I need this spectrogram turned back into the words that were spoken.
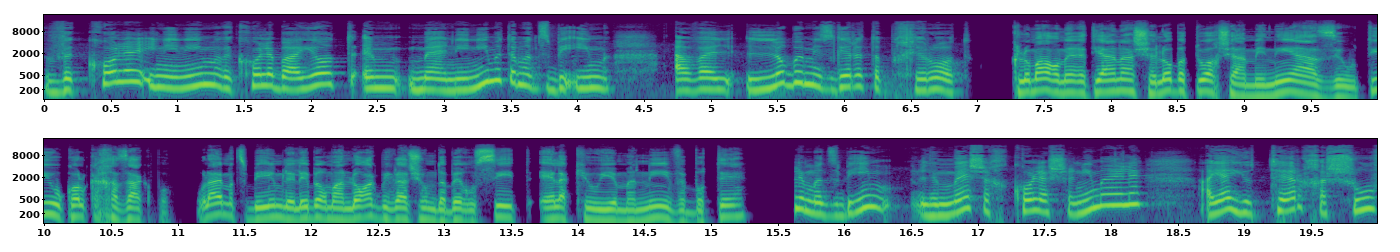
וכל העניינים וכל הבעיות הם מעניינים את המצביעים, אבל לא במסגרת הבחירות. כלומר, אומרת יאנה, שלא בטוח שהמניע הזהותי הוא כל כך חזק פה. אולי מצביעים לליברמן לא רק בגלל שהוא מדבר רוסית, אלא כי הוא ימני ובוטה? למצביעים למשך כל השנים האלה היה יותר חשוב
